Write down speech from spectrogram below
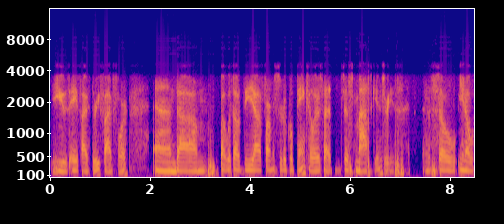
use A535 for and um, but without the uh, pharmaceutical painkillers that just mask injuries. And so, you know,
